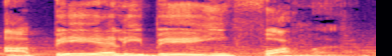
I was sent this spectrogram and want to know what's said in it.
A PLB informa.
